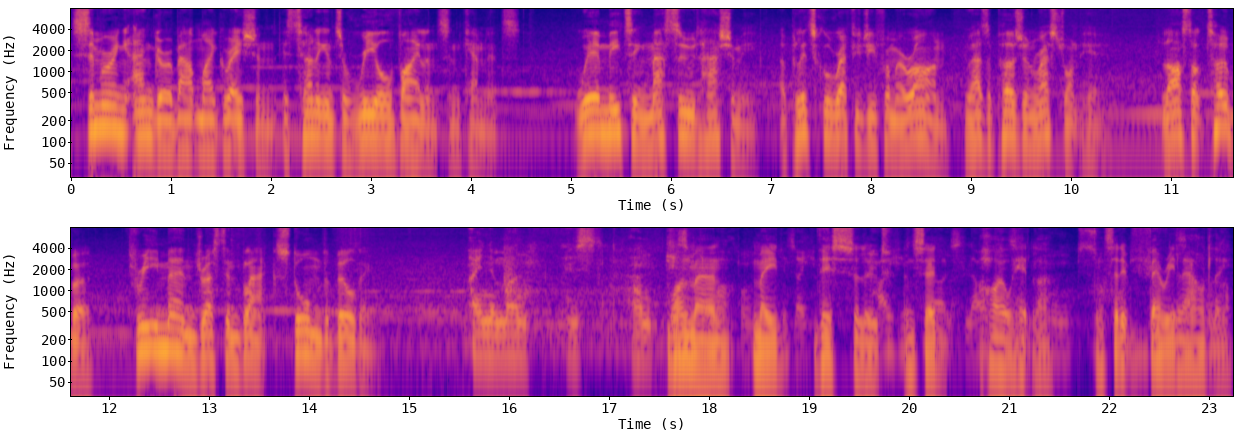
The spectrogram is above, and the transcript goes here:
Simmering anger about migration is turning into real violence in Chemnitz. We're meeting Masoud Hashemi, a political refugee from Iran who has a Persian restaurant here. Last October, three men dressed in black stormed the building. One man made this salute and said, Heil Hitler, and said it very loudly.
